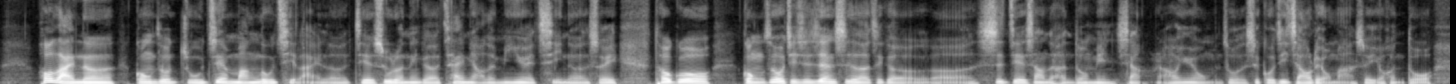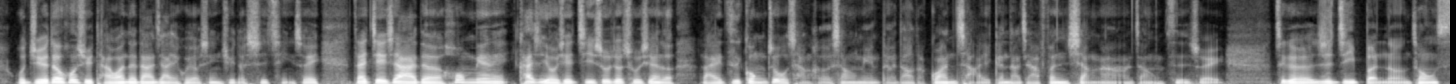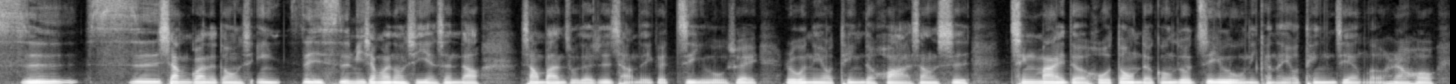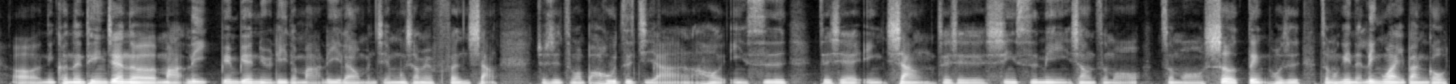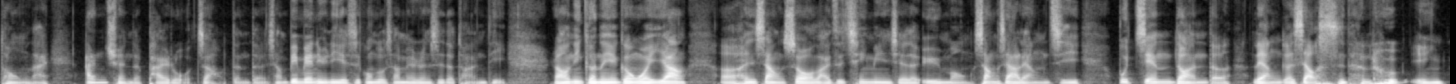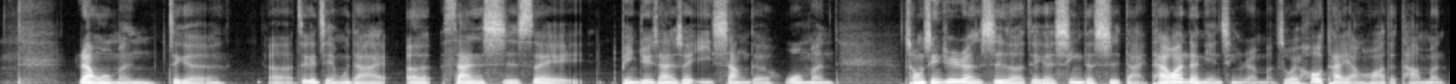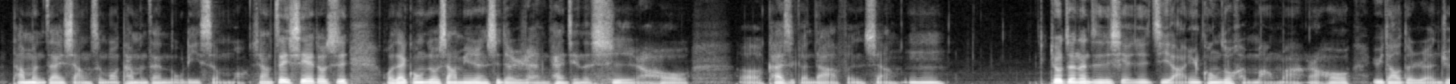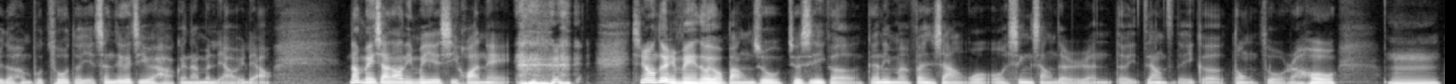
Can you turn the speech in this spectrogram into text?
后来呢，工作逐渐忙碌起来了，结束了那个菜鸟的蜜月期呢，所以透过工作，其实认识了这个呃世界上的很多面向。然后，因为我们做的是国际交流嘛，所以有很多我觉得或许台湾的大家也会有兴趣的事情。所以在接下来的后面，开始有一些集数就出现了来自工作场合上面得到的观察，也跟大家分享啊，这样子。所以。这个日记本呢，从私私相关的东西，因自己私密相关的东西延伸到上班族的日常的一个记录。所以，如果你有听的话，像是清迈的活动的工作记录，你可能有听见了。然后，呃，你可能听见了玛丽边边女力的玛丽来我们节目上面分享，就是怎么保护自己啊，然后隐私这些影像、这些性私密影像怎么怎么设定，或是怎么跟你的另外一半沟通来。安全的拍裸照等等，像边边女力也是工作上面认识的团体，然后你可能也跟我一样，呃，很享受来自清明节的预谋上下两集不间断的两个小时的录音，让我们这个呃这个节目大概二三十岁，平均三十岁以上的我们。重新去认识了这个新的世代，台湾的年轻人们，所谓后太阳花的他们，他们在想什么？他们在努力什么？像这些都是我在工作上面认识的人看见的事，然后呃开始跟大家分享。嗯，就真的只是写日记啦，因为工作很忙嘛，然后遇到的人觉得很不错的，也趁这个机会好好跟他们聊一聊。那没想到你们也喜欢呢、欸，希望对你们也都有帮助。就是一个跟你们分享我我欣赏的人的这样子的一个动作，然后嗯，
